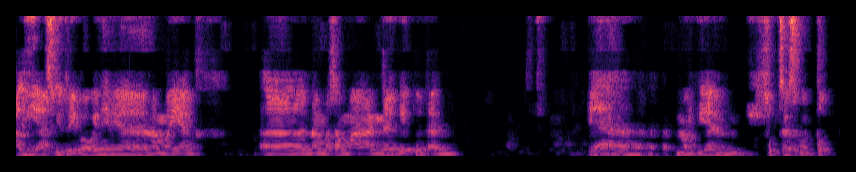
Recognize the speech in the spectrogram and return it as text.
alias gitu ya. Pokoknya ini ada nama yang uh, nama samarannya gitu dan ya Ian sukses untuk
